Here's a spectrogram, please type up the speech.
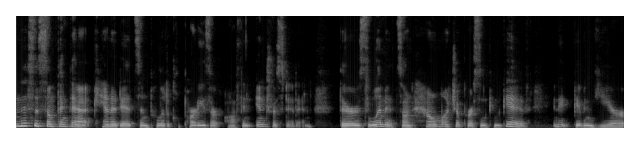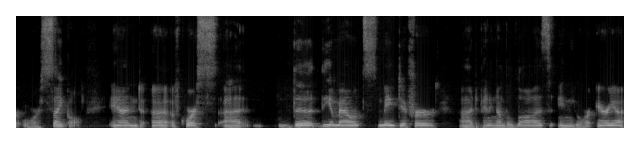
And this is something that candidates and political parties are often interested in there's limits on how much a person can give in a given year or cycle. And uh, of course, uh, the, the amounts may differ uh, depending on the laws in your area,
